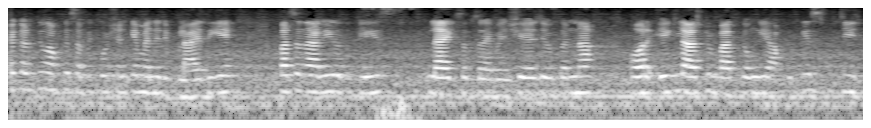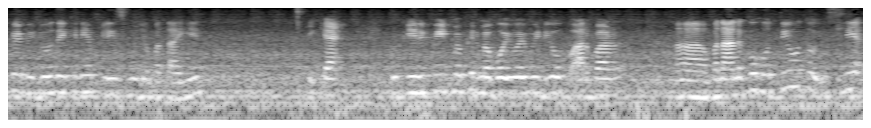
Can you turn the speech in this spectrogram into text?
मैं करती हूँ आपके सभी क्वेश्चन के, मैंने रिप्लाई दिए। पसंद आ गई हो तो please like subscribe and share ज़रूर करना। और एक लास्ट में बात कहूँगी आपको किस चीज़ पे वीडियो देखनी है प्लीज़ मुझे बताइए। ठीक है? क्योंकि रिपीट में फिर मैं वही वही वीडियो बार बार बनाने को होती हूँ तो इसलिए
